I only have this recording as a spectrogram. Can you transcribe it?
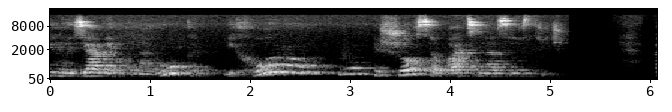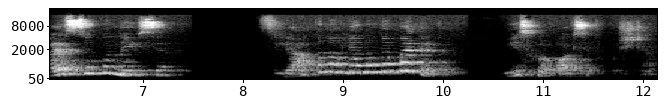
Він узяв його на руки і хоробро пішов собаці назустріч. Пес зупинився, злякано глянув на Петрика і сховався в кущах.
